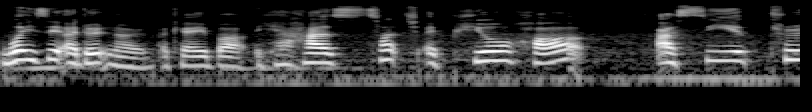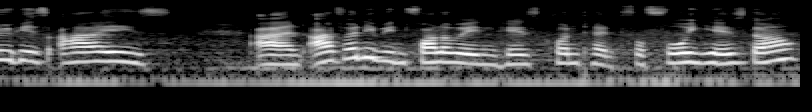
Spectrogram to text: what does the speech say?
What is it? I don't know. Okay, but he has such a pure heart. I see it through his eyes, and I've only been following his content for four years now.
